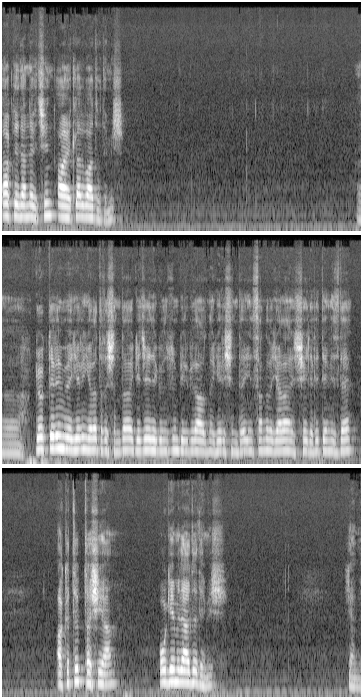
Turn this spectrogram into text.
akledenler için ayetler vardır demiş. Ee, Göklerin ve yerin yaratılışında, gece ile gündüzün birbiri ardına gelişinde, insanlara yarayan şeyleri denizde akıtıp taşıyan o gemilerde demiş. Yani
